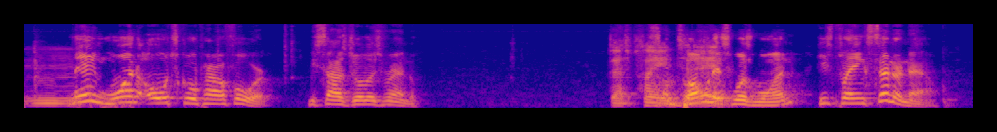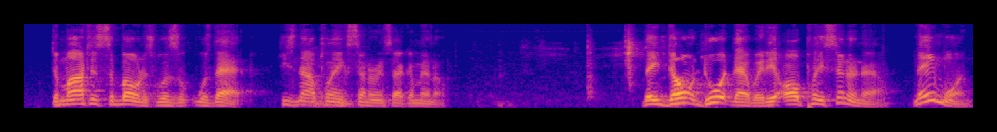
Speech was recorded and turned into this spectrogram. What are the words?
Mm, Name one old school power forward besides Julius Randle. That's playing Sabonis today. was one. He's playing center now. Domantas Sabonis was was that. He's now playing Mhm. center in Sacramento. They don't do it that way. They all play center now. Name one.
